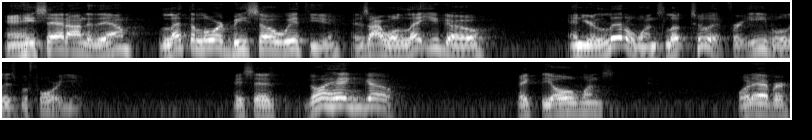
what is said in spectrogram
And he said unto them, let the Lord be so with you, as I will let you go, and your little ones look to it, for evil is before you. He says, Go ahead and go. Take the old ones, whatever.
